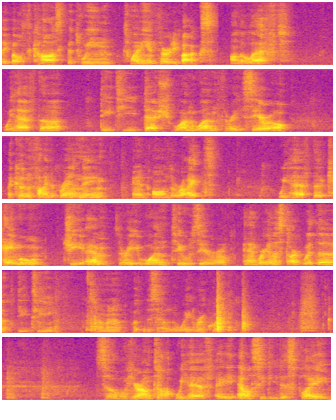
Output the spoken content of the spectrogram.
They both cost between 20 and 30 bucks. On the left we have the DT-1130 I couldn't find a brand name. And on the right, we have the K-Moon GM3120. And we're gonna start with the DT. So I'm gonna put this out of the way real quick. So here on top we have a LCD display.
